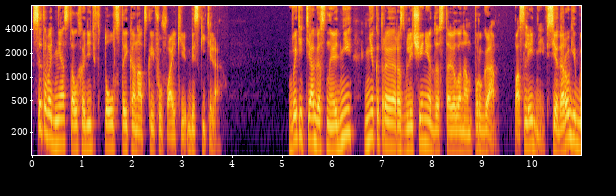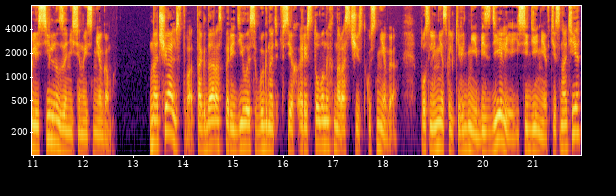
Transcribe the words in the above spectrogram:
с этого дня стал ходить в толстой канадской фуфайке без кителя. В эти тягостные дни некоторое развлечение доставила нам пурга. Последней все дороги были сильно занесены снегом. Начальство тогда распорядилось выгнать всех арестованных на расчистку снега. После нескольких дней безделья и сидения в тесноте,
